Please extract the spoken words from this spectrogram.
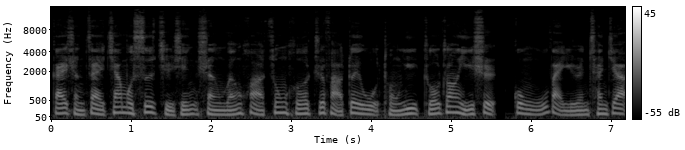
该省在佳木斯举行省文化综合执法队伍统一着装仪式。共五百余人参加。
